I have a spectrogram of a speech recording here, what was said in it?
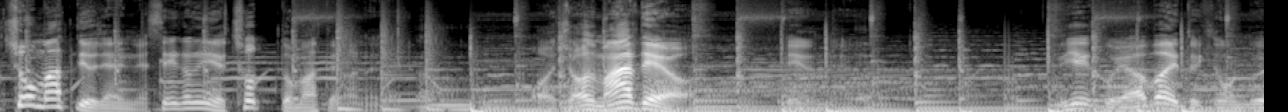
ちょ待てよじゃないんだよ正確にはちょっと待てよなおいちょっと待てよって言うんだよ結構やばい時ほんと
